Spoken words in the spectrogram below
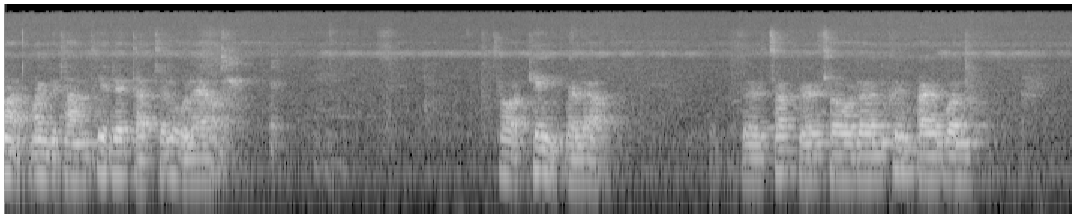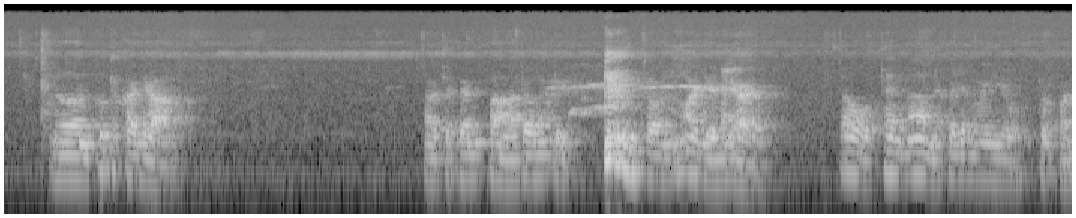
มาก ๆ ไม่มีทางที่ได้ตัดจะรู้แล้ว ทอดทิ้งไปแล้วเดินชักเดินโซเดินขึ้นไปบนเนินพุทธคยาอาจจะเป็นป่าตรงดิบต้นไม้ใหญ่ๆเต้าแท่นน้ำเนี่ยก็ยังมีอยู่ทุกวัน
